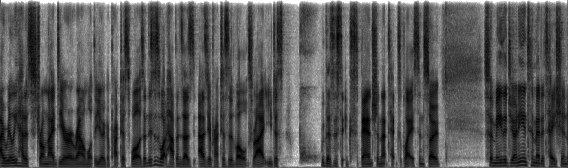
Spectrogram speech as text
I really had a strong idea around what the yoga practice was. And this is what happens as as your practice evolves, right? You just there's this expansion that takes place. And so for me, the journey into meditation,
